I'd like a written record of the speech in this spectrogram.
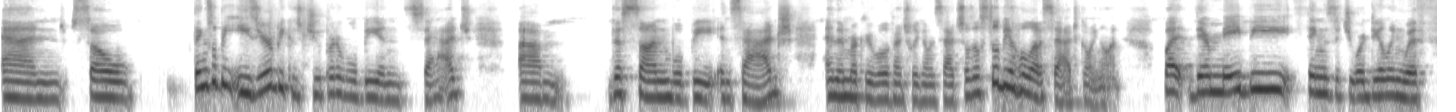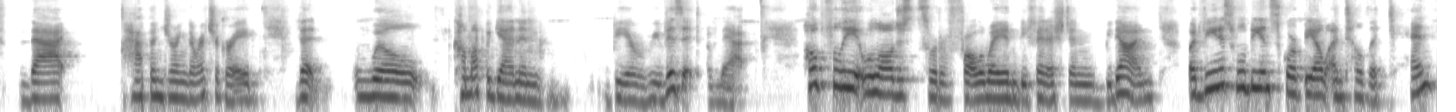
and so things will be easier because Jupiter will be in Sag. Um, the sun will be in Sag, and then Mercury will eventually go in Sag. So there'll still be a whole lot of Sag going on. But there may be things that you are dealing with that happen during the retrograde that will come up again and be a revisit of that. Hopefully, it will all just sort of fall away and be finished and be done. But Venus will be in Scorpio until the 10th.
